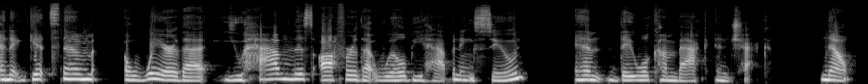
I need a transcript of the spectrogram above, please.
and it gets them aware that you have this offer that will be happening soon and they will come back and check. Now,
